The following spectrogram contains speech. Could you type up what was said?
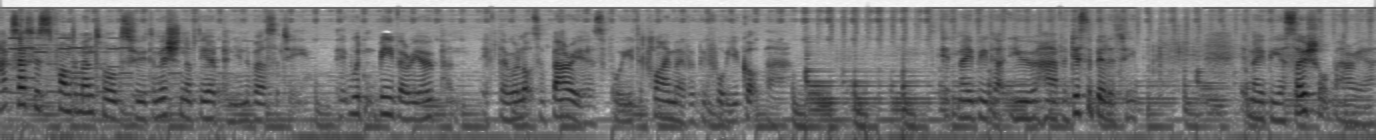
Access is fundamental to the mission of the Open University. It wouldn't be very open if there were lots of barriers for you to climb over before you got there. It may be that you have a disability. It may be a social barrier.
